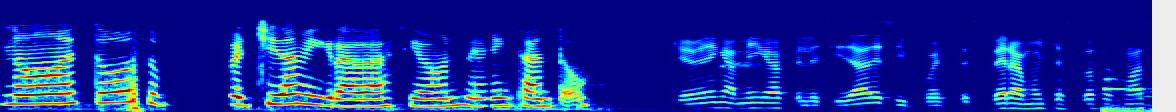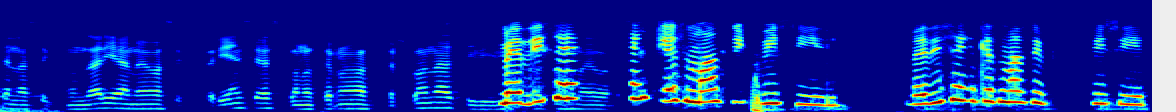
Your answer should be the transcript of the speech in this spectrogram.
No, estuvo súper chida mi graduación, me encantó. Qué bien amiga, felicidades y pues te espera muchas cosas más en la secundaria, nuevas experiencias, conocer nuevas personas y vivir Me dicen nuevas. que es más difícil. Me dicen que es más difícil.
